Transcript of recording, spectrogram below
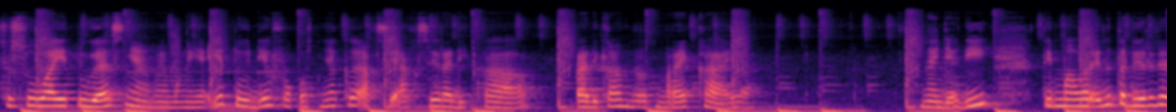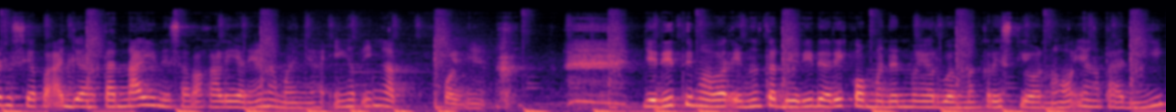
Sesuai tugasnya memang yaitu dia fokusnya ke aksi-aksi radikal. Radikal menurut mereka ya. Nah jadi tim mawar ini terdiri dari siapa aja? Tandai nih sama kalian ya namanya. Ingat-ingat pokoknya. Jadi tim mawar ini terdiri dari Komandan Mayor Bambang Kristiono yang tadi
